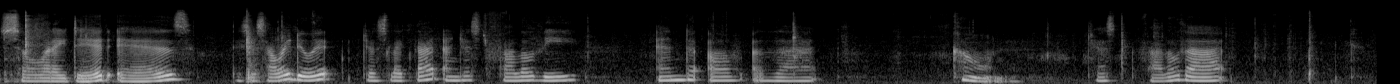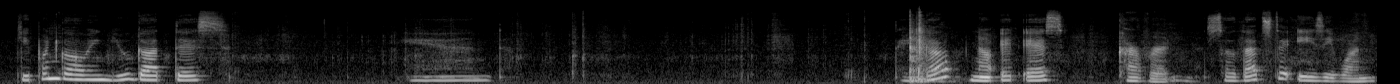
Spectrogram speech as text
So what I did is, this is how I do it, just like that, and just follow the end of that cone. Just follow that. Keep on going, you got this. And there you go. Now it is covered. So that's the easy one.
